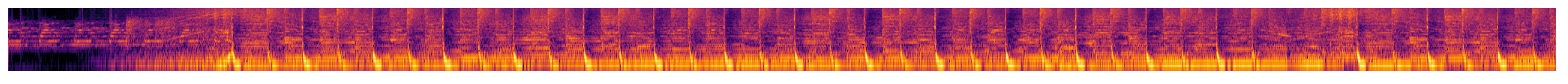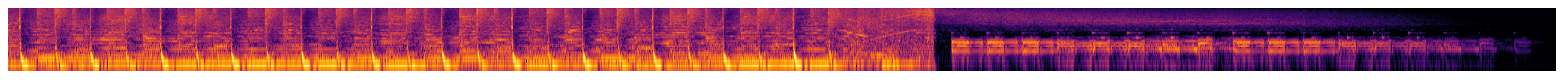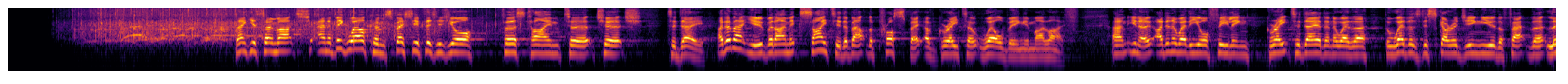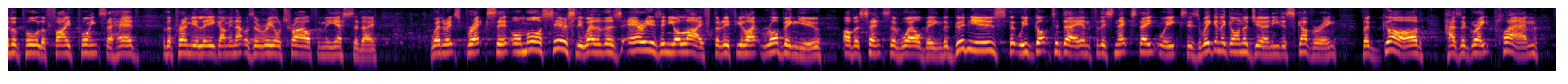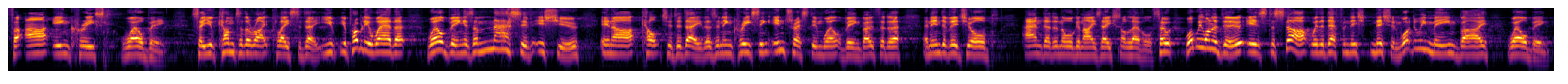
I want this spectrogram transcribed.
thank you Thank you so much, and a big welcome, especially if this is your first time to church today. I don't know about you, but I'm excited about the prospect of greater well being in my life. Um, you know, I don't know whether you're feeling great today. I don't know whether the weather's discouraging you, the fact that Liverpool are five points ahead of the Premier League. I mean, that was a real trial for me yesterday whether it's Brexit, or more seriously, whether there's areas in your life that, if you like, robbing you of a sense of well being. The good news that we've got today and for this next eight weeks is we're going to go on a journey discovering that God has a great plan for our increased well being. So you've come to the right place today. You, are probably aware that well being is a massive issue in our culture today. There's an increasing interest in well being, both at a, an individual and at an organizational level. So, what we want to do is to start with a definition. What do we mean by well being?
